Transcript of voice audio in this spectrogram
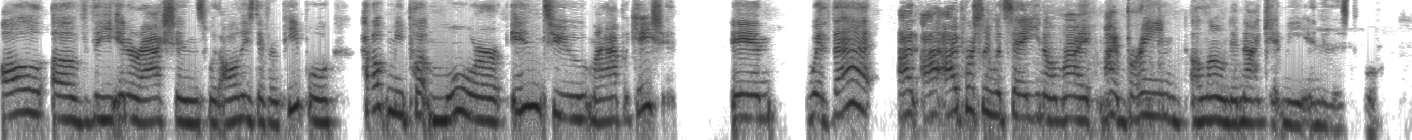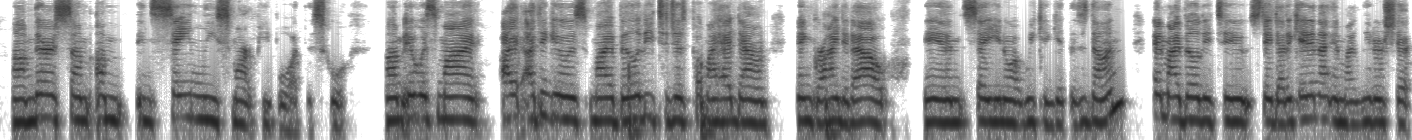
all of the interactions with all these different people helped me put more into my application. And with that, I, I, personally would say, you know, my, my brain alone did not get me into this school. Um, there's some um, insanely smart people at this school. Um, it was my, I, I think it was my ability to just put my head down and grind it out and say, you know what, we can get this done. And my ability to stay dedicated in that and my leadership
